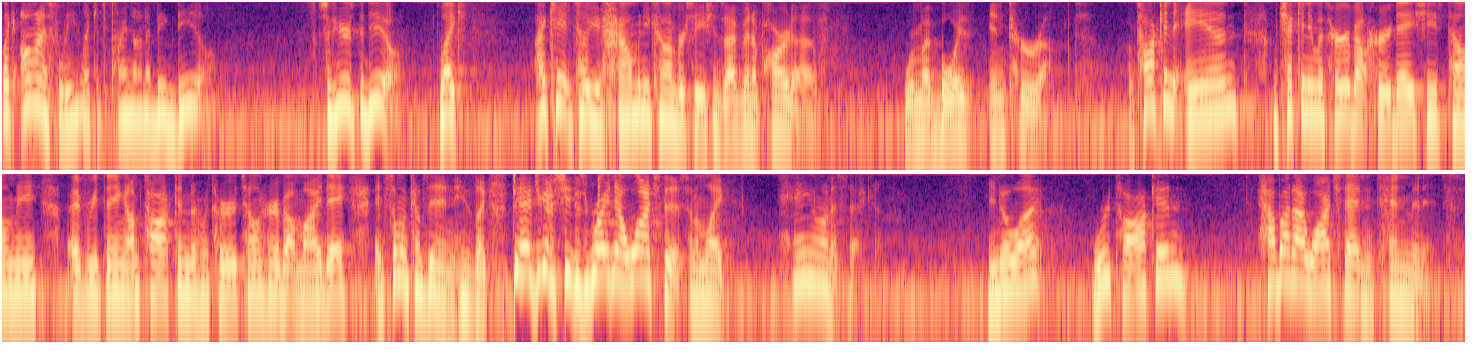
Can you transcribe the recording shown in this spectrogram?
like, honestly, like, it's probably not a big deal. So here's the deal. Like, I can't tell you how many conversations I've been a part of where my boys interrupt. I'm talking to Anne. I'm checking in with her about her day. She's telling me everything. I'm talking with her, telling her about my day. And someone comes in and he's like, Dad, you got to see this right now. Watch this. And I'm like, hang on a second. You know what? We're talking. How about I watch that in 10 minutes?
